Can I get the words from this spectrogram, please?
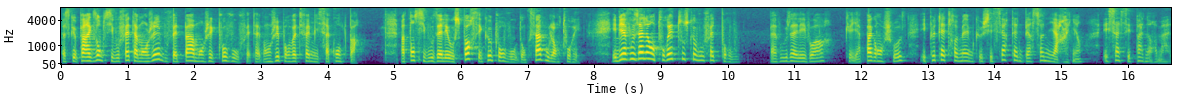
Parce que par exemple, si vous faites à manger, vous ne faites pas à manger que pour vous, vous faites à manger pour votre famille, ça compte pas. Maintenant, si vous allez au sport, c'est que pour vous. Donc ça, vous l'entourez. Eh bien, vous allez entourer tout ce que vous faites pour vous. Ben, vous allez voir qu'il n'y a pas grand-chose, et peut-être même que chez certaines personnes, il n'y a rien. Et ça, c'est pas normal.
